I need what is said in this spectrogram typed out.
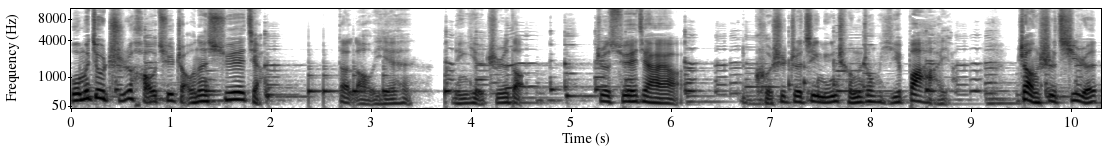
我们就只好去找那薛家。但老爷，您也知道，这薛家呀，可是这金陵城中一霸呀，仗势欺人，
